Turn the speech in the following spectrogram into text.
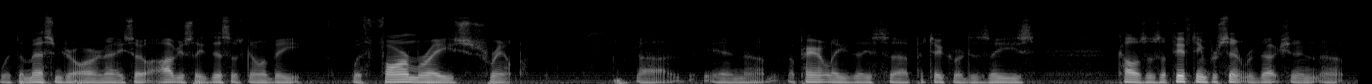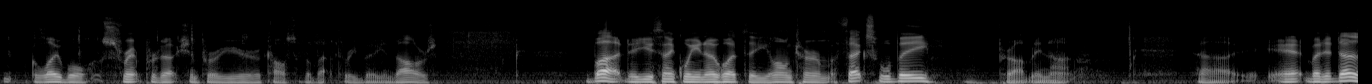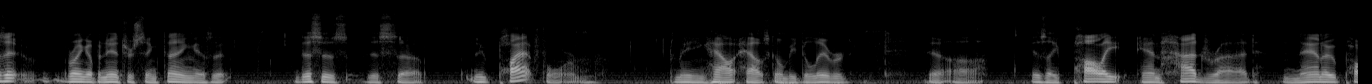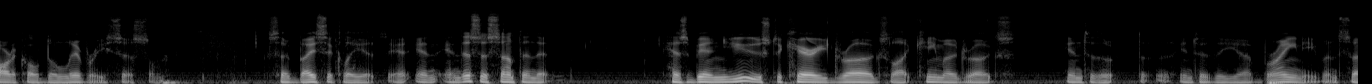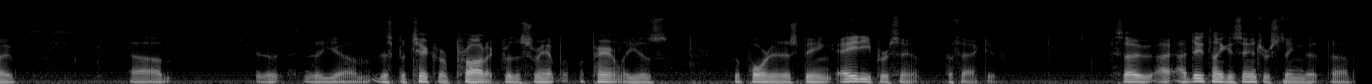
with the messenger RNA. So obviously, this is going to be with farm raised shrimp. Uh, and uh, apparently, this uh, particular disease causes a 15% reduction in uh, global shrimp production per year, a cost of about $3 billion. But do you think we know what the long term effects will be? Probably not. Uh, it, but it does bring up an interesting thing is that this is this uh, new platform meaning how, how it's going to be delivered, uh, is a polyanhydride nanoparticle delivery system. So basically, it's and and this is something that has been used to carry drugs like chemo drugs into the, the into the uh, brain even. So um, the, the um, this particular product for the shrimp apparently is reported as being 80 percent effective. So I, I do think it's interesting that uh,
